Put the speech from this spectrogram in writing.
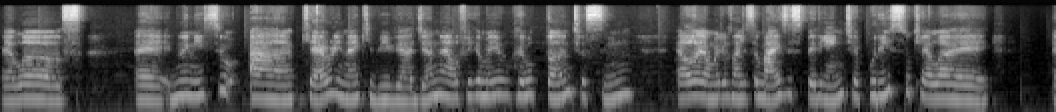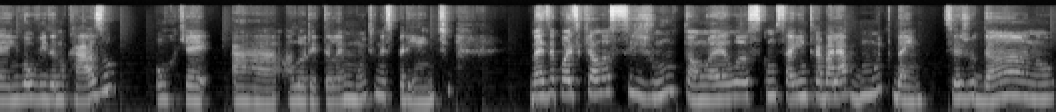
Elas. É, no início, a Carrie, né, que vive a Diana, ela fica meio relutante, assim. Ela é uma jornalista mais experiente, é por isso que ela é, é envolvida no caso, porque a, a Loreta ela é muito inexperiente. Mas depois que elas se juntam, elas conseguem trabalhar muito bem se ajudando,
